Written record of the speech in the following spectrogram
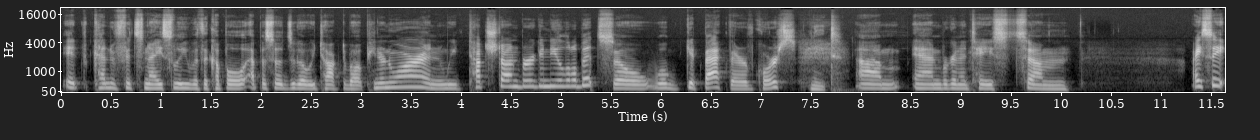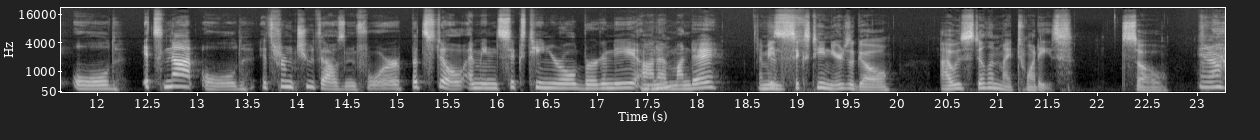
It kind of fits nicely with a couple episodes ago. We talked about Pinot Noir and we touched on Burgundy a little bit, so we'll get back there, of course. Neat. Um, and we're going to taste some. I say old. It's not old. It's from 2004, but still, I mean, 16 year old Burgundy on a Monday. I mean, 16 years ago, I was still in my 20s. So You know,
